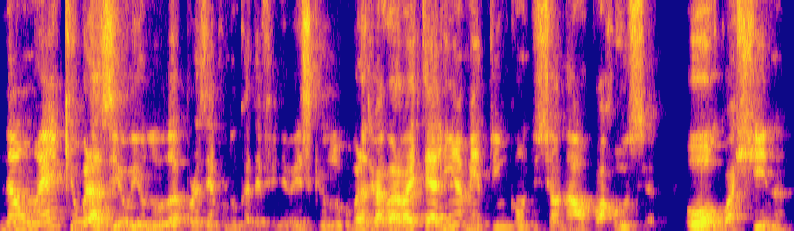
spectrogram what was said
não é que o Brasil, e o Lula, por exemplo, nunca definiu isso, que o Brasil agora vai ter alinhamento incondicional com a Rússia ou com a China,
